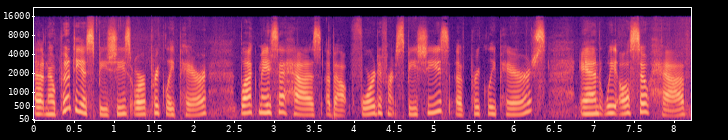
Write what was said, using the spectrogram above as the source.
an Opuntia species or a prickly pear. Black Mesa has about four different species of prickly pears, and we also have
